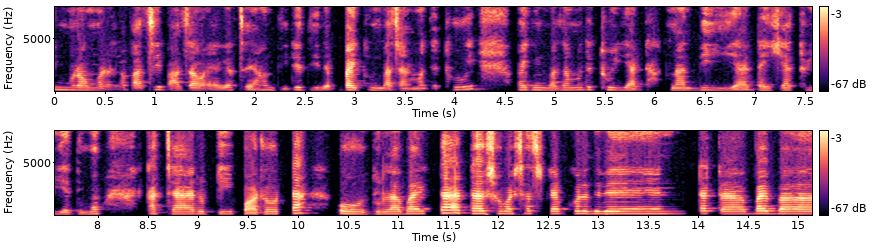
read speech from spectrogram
ইমরা উমরা বাজি বাজা হয়ে গেছে, এখন ধীরে ধীরে বাইগুন বাজার মধ্যে থুই, বাইগুন বাজার মধ্যে থুইয়া ঢাকনা দিয়া ডাইয়া থুইয়া দিমো। কাঁচা রুটি, পরোটা ও দুলাবাই, টাটা, সবাই সাবস্ক্রাইব করে দিবেন, টাটা, বাই বাই।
